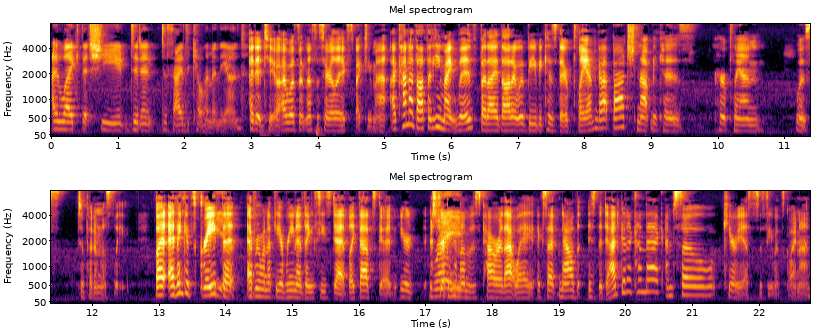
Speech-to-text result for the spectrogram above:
I like that she didn't decide to kill him in the end. I did too. I wasn't necessarily expecting that. I kind of thought that he might live, but I thought it would be because their plan got botched, not because her plan was to put him to sleep. But I think it's great Yeah. that everyone at the arena thinks he's dead. Like that's good. You're stripping him of his power that way. Except now, th- is the dad gonna come back? I'm so curious to see what's going on.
